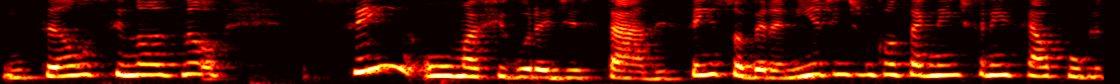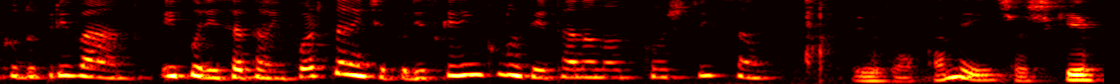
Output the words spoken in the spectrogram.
Então, se nós não sem uma figura de Estado e sem soberania, a gente não consegue nem diferenciar o público do privado. E por isso é tão importante, por isso que inclusive está na nossa Constituição. Exatamente. Acho que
